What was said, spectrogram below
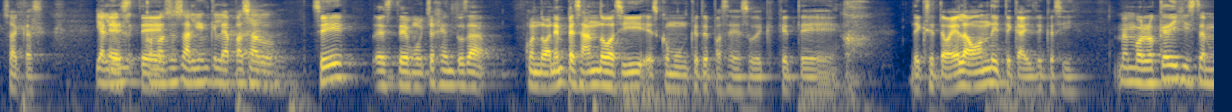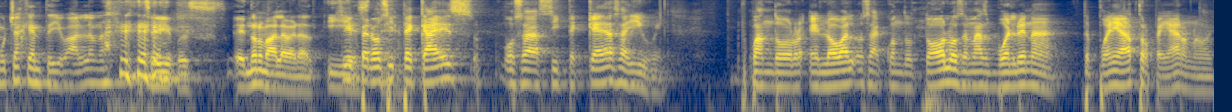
sacas. ¿Y alguien, Este- conoces a alguien que le ha pasado? Sí, este, mucha gente, o sea, cuando van empezando así, es común que te pase eso, de que, que te... De que se te vaya la onda y te caes de que sí. Me moló que dijiste mucha gente. Y la madre. Sí, pues es normal, la verdad. Y sí, pero este, si te caes, o sea, si te quedas ahí, güey. Cuando el oval, o sea, cuando todos los demás vuelven a. Te pueden llegar a atropellar o no, güey.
